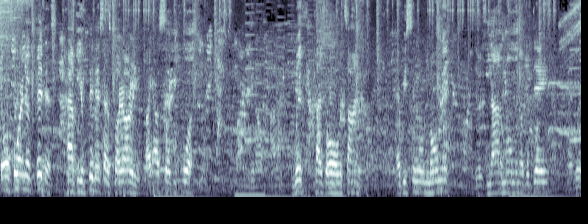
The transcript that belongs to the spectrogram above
So important in fitness. Have your fitness as priority. Like I said before, you know, with Kaiser all the time. Every single moment, there's not a moment of the day where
